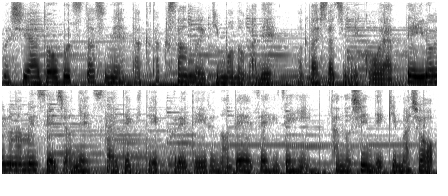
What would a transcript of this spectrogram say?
虫や動物たちねたくさんの生き物がね私たちにこうやっていろいろなメッセージをね伝えてきてくれているのでぜひぜひ楽しんでいきましょ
